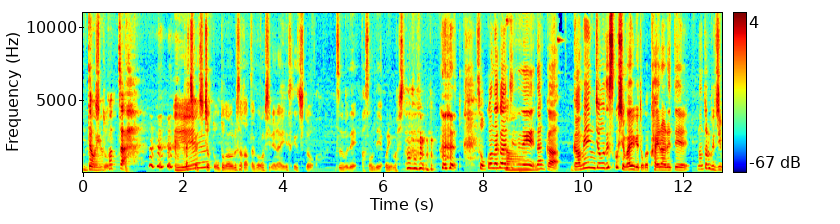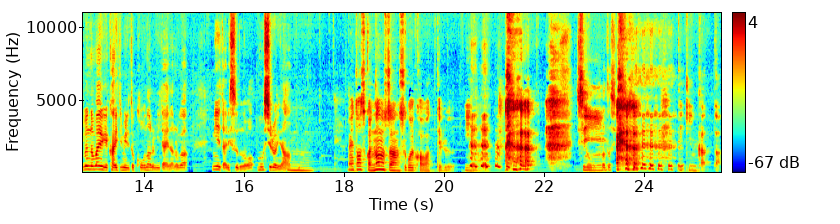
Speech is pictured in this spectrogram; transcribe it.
どういうこっちゃ。えカチカチちょっっと音がうるさかったかもしれないですけどちょっとズームで遊んでおりました。と そうこんな感じでねうんなんか画面上で少し眉毛とか変えられてなんとなく自分の眉毛描いてみるとこうなるみたいなのが見えたりするのは面白いな、うん、え確かにノンさんすごい変わってる。いいな。シーン。私できんかった。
